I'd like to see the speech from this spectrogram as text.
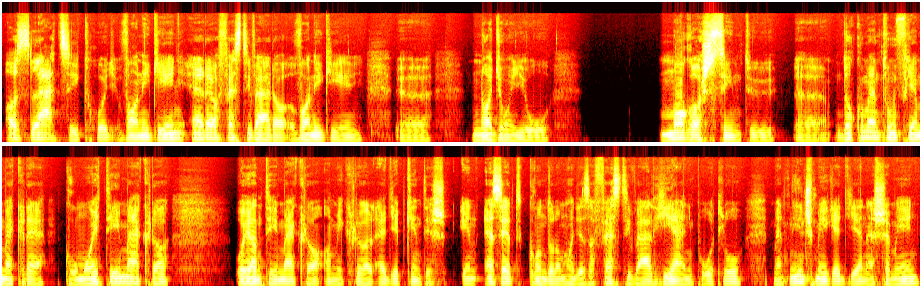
Az látszik, hogy van igény erre a fesztiválra, van igény nagyon jó, magas szintű dokumentumfilmekre, komoly témákra, olyan témákra, amikről egyébként, és én ezért gondolom, hogy ez a fesztivál hiánypótló, mert nincs még egy ilyen esemény,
